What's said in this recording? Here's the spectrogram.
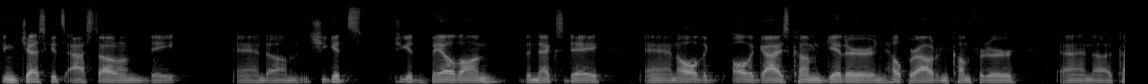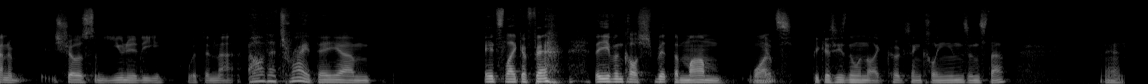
think Jess gets asked out on a date, and um, she gets she gets bailed on the next day, and all the all the guys come and get her and help her out and comfort her, and uh, kind of shows some unity within that. Oh, that's right. They um, it's like a fan. they even call Schmidt the mom once because he's the one that like cooks and cleans and stuff. And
